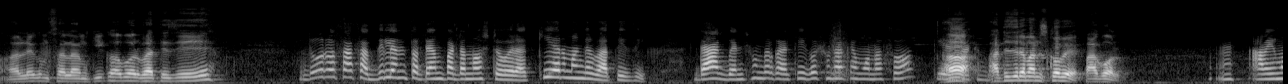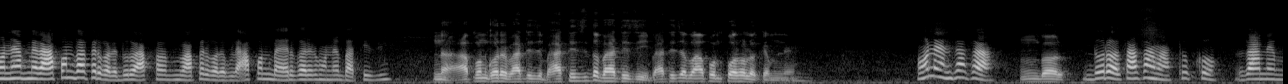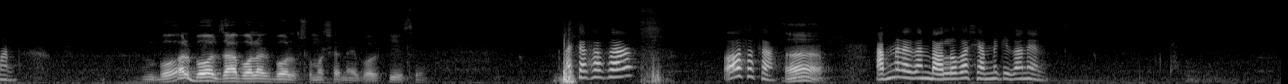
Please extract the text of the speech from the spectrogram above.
ওয়ালাইকুম সালাম কি খবর ভাতিজি? দূর চাচা দিলেন তো টেম্পারটা নষ্ট হয়ে কি আর মাঙ্গের ভাতিজি? ডাকবেন সুন্দর করে। কি গো শোনা কেমন আছো? কি আর ডাকেন? ভাতিজিরা মানুষ কবে? পাগল। উম, আমি মনে হয় আপনার আপন বাপের ঘরে। দূর আপনার বাপের ঘরে বলে আপন ভাইয়ের ঘরের মনে হয় বাতিজি না আপন ঘরের ভাতিজি। ভাতিজি তো ভাতিজি। ভাতিজা বা আপন পর হলো কেমনে? শোনেন চাচা। হুম বল। দূর চাচা না তুকু জানে মান। বল বল যা বলার বল সমস্যা নাই বল কি হয়েছে? আচ্ছা চাচা। ও চাচা। হ্যাঁ। আপনারা জান ভালোবাসি আপনি কি জানেন?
